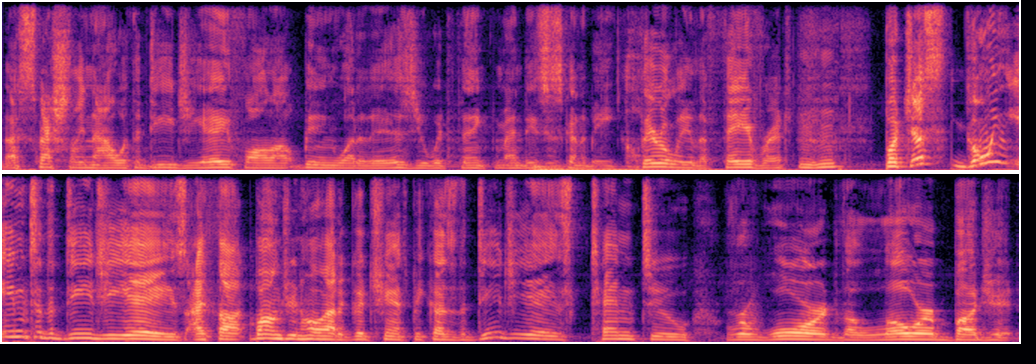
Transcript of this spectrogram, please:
especially now with the DGA fallout being what it is, you would think Mendes is going to be clearly the favorite. Mm-hmm. But just going into the DGAs, I thought Bong Joon Ho had a good chance because the DGAs tend to reward the lower budget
